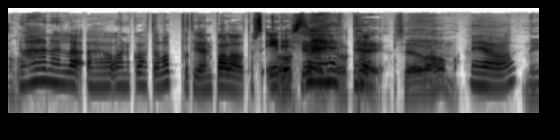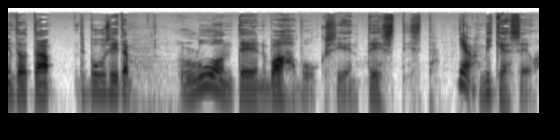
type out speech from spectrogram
Onko? No hänellä äh, on kohta lopputyön palautus edessä. Okei, okay, okei. Okay. Selvä homma. Joo. Niin tota, se puhuu siitä luonteen vahvuuksien testistä. Joo. Mikä se on?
